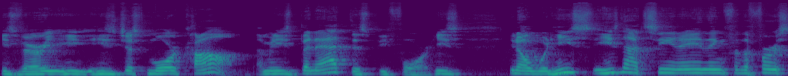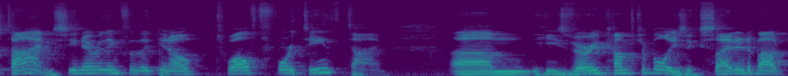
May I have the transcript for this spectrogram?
he's very he, he's just more calm. I mean, he's been at this before. He's you know when he's he's not seeing anything for the first time. He's seen everything for the you know twelfth, fourteenth time. Um, he's very comfortable. He's excited about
